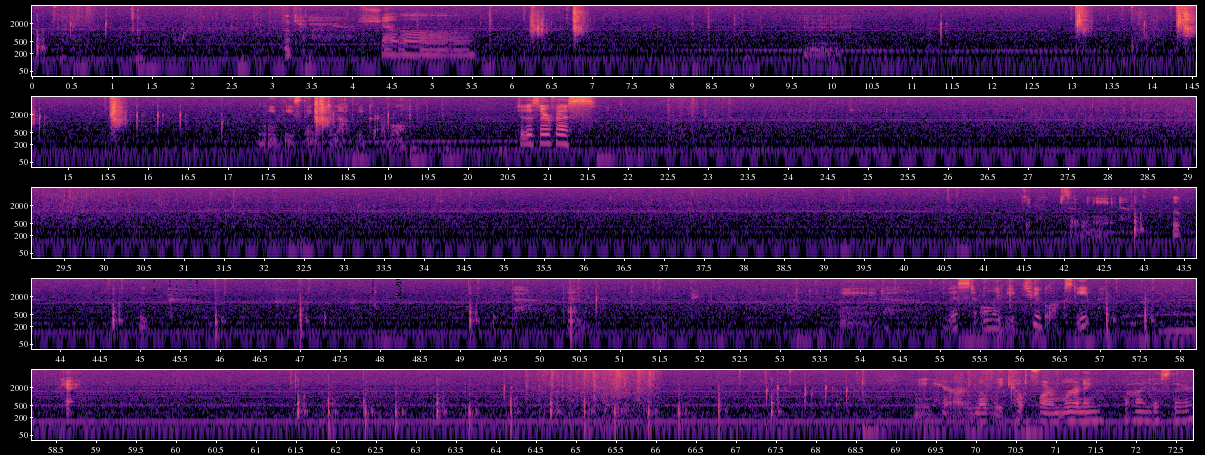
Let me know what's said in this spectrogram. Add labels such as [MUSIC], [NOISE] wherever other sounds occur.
Okay. Shovel. Hmm. Need these things to not be gravel. To the surface. Okay, so we need boop, boop, boop, boop, and we need this to only be two blocks deep. Okay. You can hear our lovely kelp farm running behind us there.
